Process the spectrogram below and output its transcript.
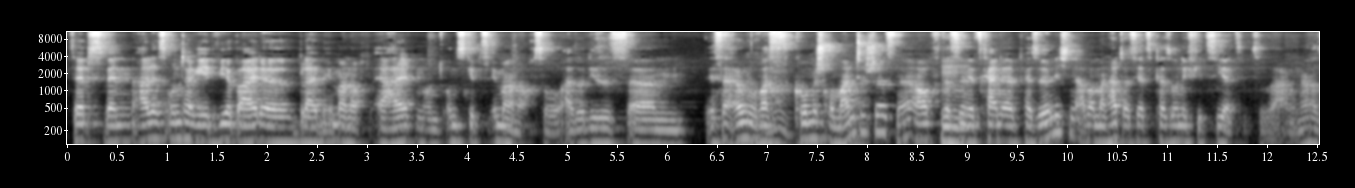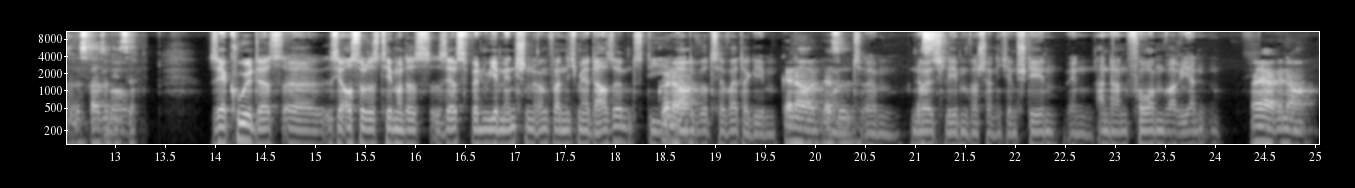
selbst wenn alles untergeht, wir beide bleiben immer noch erhalten und uns gibt's immer noch so. Also dieses ähm, ist ja irgendwo was komisch Romantisches, ne? Auch das mhm. sind jetzt keine persönlichen, aber man hat das jetzt personifiziert sozusagen. Ne? Also das war so aber diese sehr cool. Das äh, ist ja auch so das Thema, dass selbst wenn wir Menschen irgendwann nicht mehr da sind, die genau. Erde wird es ja weitergeben. Genau. Also, und ähm, neues Leben wahrscheinlich entstehen in anderen Formen, Varianten. Ja, genau.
